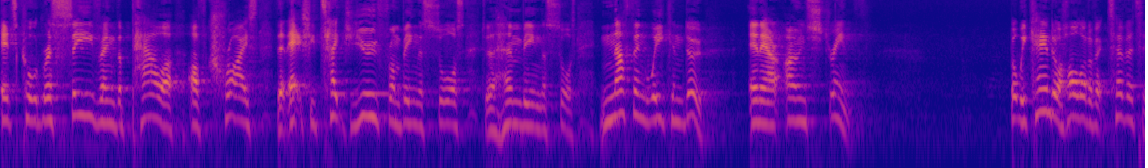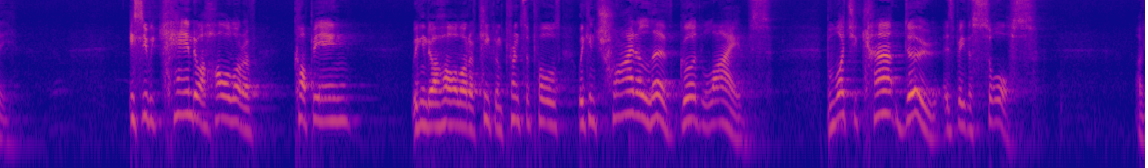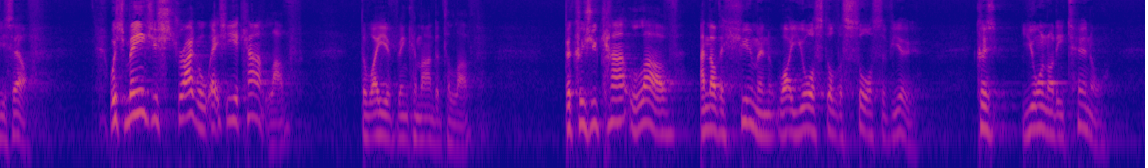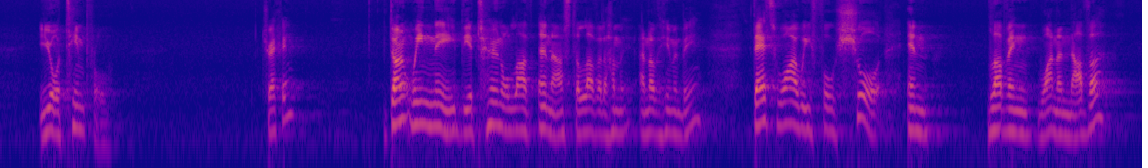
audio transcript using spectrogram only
It's called receiving the power of Christ that actually takes you from being the source to Him being the source. Nothing we can do in our own strength. But we can do a whole lot of activity. You see, we can do a whole lot of copying. We can do a whole lot of keeping principles. We can try to live good lives. But what you can't do is be the source of yourself which means you struggle. Actually, you can't love the way you've been commanded to love because you can't love another human while you're still the source of you because you're not eternal, you're temporal. Tracking? Don't we need the eternal love in us to love another human being? That's why we fall short in loving one another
